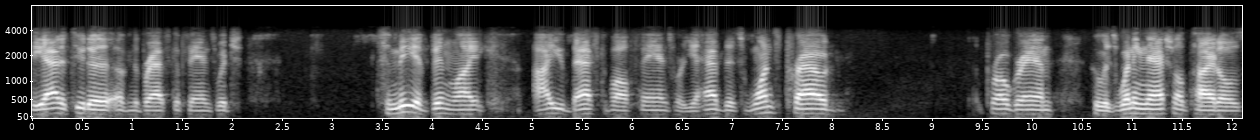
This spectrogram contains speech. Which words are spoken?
the attitude of, of Nebraska fans, which to me have been like IU basketball fans, where you have this once proud program who is winning national titles.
